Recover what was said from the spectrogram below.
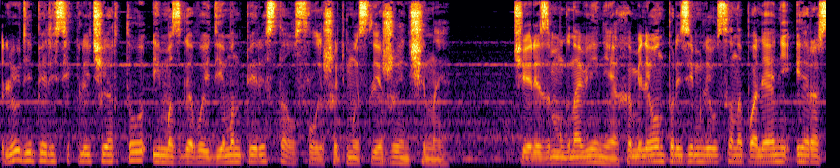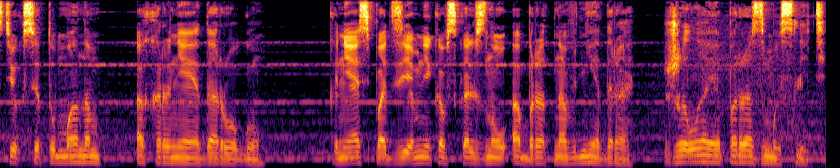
Люди пересекли черту, и мозговой демон перестал слышать мысли женщины. Через мгновение хамелеон приземлился на поляне и растекся туманом, охраняя дорогу. Князь подземников скользнул обратно в недра, желая поразмыслить.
